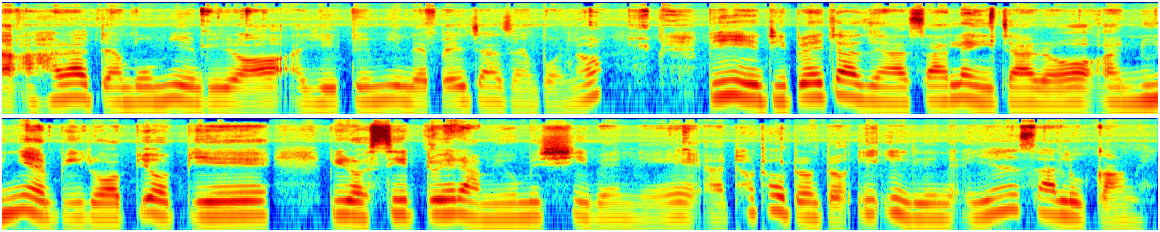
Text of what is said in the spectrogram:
အာအာဟာရတန်ဖိုးမြင့်ပြီးတော့အရေးသွင်းမြင့်တဲ့ပဲကြစံပေါ့နော်။ပြီးရင်ဒီပဲကြစံကစားလိုက်ရင်ကြတော့အနူးညံ့ပြီးတော့ပျော့ပြဲပြီးတော့စီတွဲတာမျိုးမရှိဘဲနဲ့အထောက်ထောက်တုံတုံအီအီလေးနဲ့အရင်စားလို့ကောင်းတယ်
